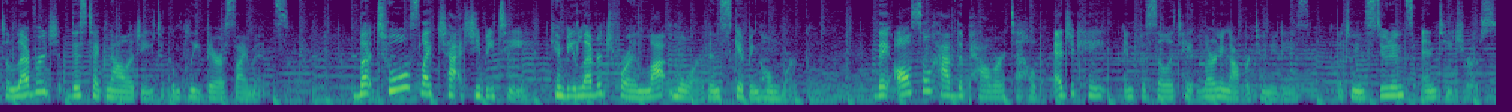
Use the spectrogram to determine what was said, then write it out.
to leverage this technology to complete their assignments. But tools like ChatGPT can be leveraged for a lot more than skipping homework. They also have the power to help educate and facilitate learning opportunities between students and teachers.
